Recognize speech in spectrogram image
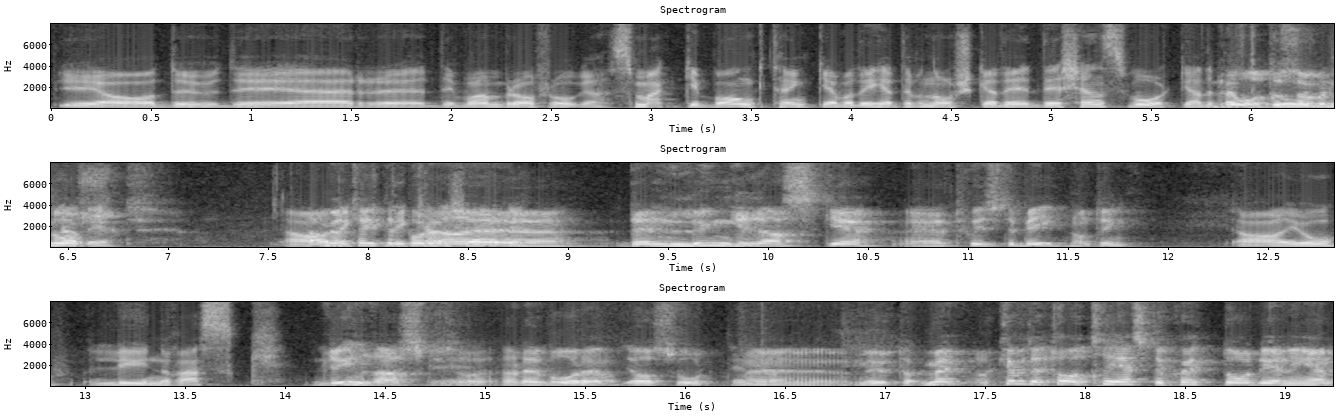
Ja du, det, är, det var en bra fråga. Smack i bonk tänker jag vad det heter på norska. Det, det känns svårt. Jag hade behövt googla det. Ja, men det, jag tänkte det på den, är det. eh, den lyngraske eh, Twister B någonting. Ja, jo. Lynrask. Lynrask, så, ja det var det. Jag har svårt det med, med uttal. Men kan vi inte ta tre hästar sjätte avdelningen?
